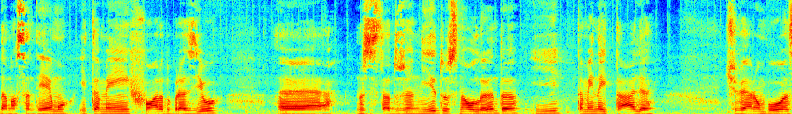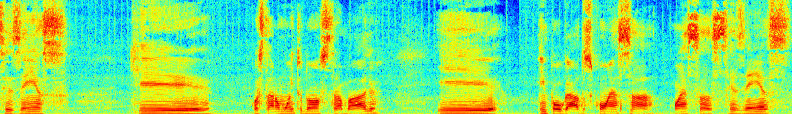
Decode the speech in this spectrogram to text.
da nossa demo e também fora do Brasil, é, nos Estados Unidos, na Holanda e também na Itália, tiveram boas resenhas que gostaram muito do nosso trabalho e empolgados com essa com essas resenhas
